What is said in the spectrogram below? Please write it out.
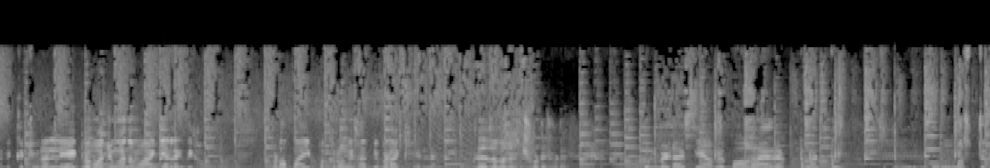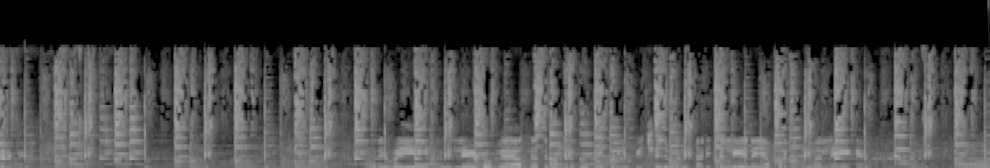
अभी कचूरा लेक पे पहुंचूँगा तो वहाँ की अलग दिखाऊँगा। बड़ा बाइक बकरों के साथ भी बड़ा खेल रहा है। बड़े ज़बरदस्त छोटे छोटे दुम्बे टाइप के यहाँ पे भाग रहे हैं टन टन मस्त करके। सॉरी भाई, हमें लेट हो गया आते आते मगरब हो गई, पर ये पीछे जो मेरी सारी चल रही है ना यहाँ पर कचूरा लेक है। और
